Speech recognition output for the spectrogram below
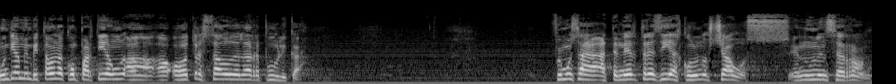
Un día me invitaron a compartir a, otro estado de la República. Fuimos a, tener tres días con unos chavos en un encerrón.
